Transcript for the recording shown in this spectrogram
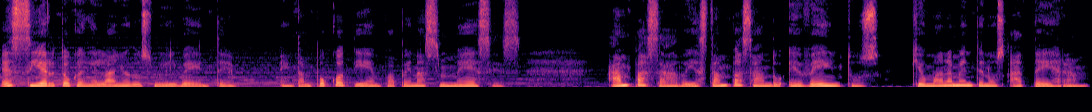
Es cierto que en el año 2020, en tan poco tiempo, apenas meses, han pasado y están pasando eventos que humanamente nos aterran.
